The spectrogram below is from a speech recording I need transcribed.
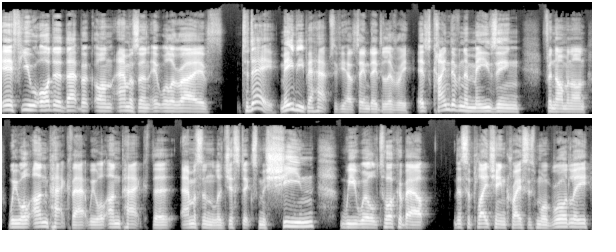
if you ordered that book on Amazon, it will arrive today. Maybe, perhaps, if you have same day delivery. It's kind of an amazing phenomenon. We will unpack that. We will unpack the Amazon logistics machine. We will talk about the supply chain crisis more broadly.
